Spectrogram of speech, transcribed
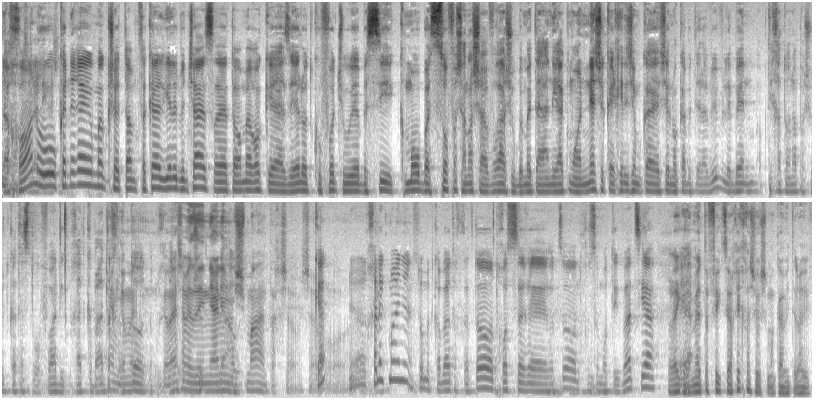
נכון, הוא. כנראה, מה, כשאתה מסתכל על ילד בן 19, אתה אומר, אוקיי, אז יהיה לו תקופות שהוא יהיה בשיא, כמו בסוף השנה שעברה, שהוא באמת היה נראה כמו הנשק היחידי של מכ- של מכבי תל אביב, לבין פתיחת עונה פשוט קטסטרופלית, מבחינת קבלת כן, החלטות. גם היה שם איזה עניין עם. משמעת עכשיו. כן, שהוא- חלק מהעניין, זאת אומרת, קבלת החלטות, חוסר אה, רצון, חוסר מוטיבציה. רגע, אה, האמת הפיקציה הכי חשוב של מכבי תל אביב.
